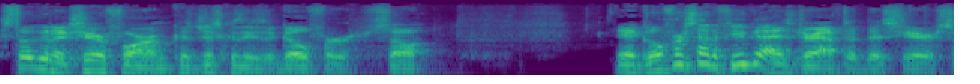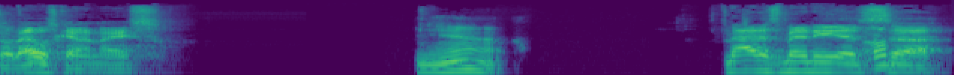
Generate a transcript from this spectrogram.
still gonna cheer for him because just because he's a Gopher. So yeah, Gophers had a few guys drafted this year, so that was kind of nice. Yeah, not as many as oh. uh,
